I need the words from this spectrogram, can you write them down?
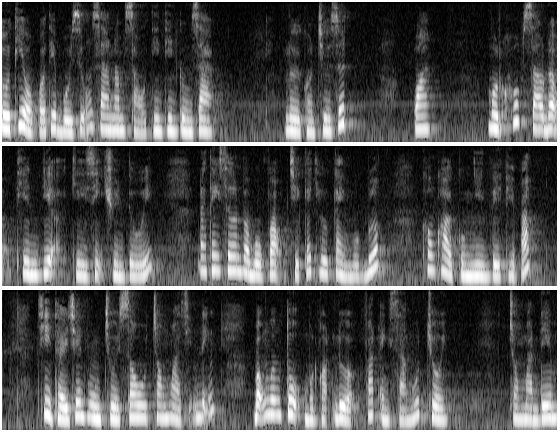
Tối thiểu có thể bồi dưỡng ra 5-6 tiên thiên cường giả. Lời còn chưa dứt quang Một khúc dao động thiên địa kỳ dị truyền tới. Đăng Thanh Sơn và Mục Vọng chỉ cách hư cảnh một bước, Không khỏi cùng nhìn về phía bắc. Chỉ thấy trên vùng trời sâu trong hỏa diễm lĩnh, Bỗng ngưng tụ một ngọn lửa phát ánh sáng ngút trời. Trong màn đêm,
